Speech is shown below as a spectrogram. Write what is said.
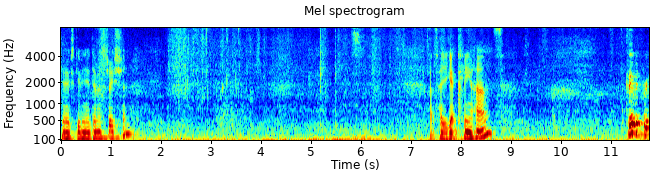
Joe's giving you a demonstration. That's how you get clean hands. COVID free.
